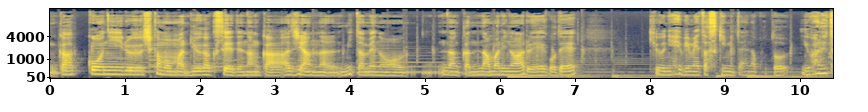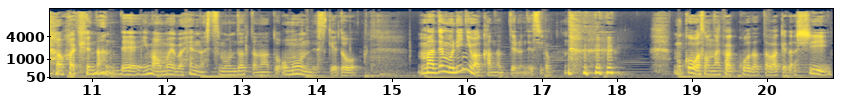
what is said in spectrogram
学校にいる、しかもまあ留学生でなんかアジアンな見た目の、なんか鉛のある英語で、急にヘビメタ好きみたいなこと言われたわけなんで、今思えば変な質問だったなと思うんですけど、まあでも理にはかなってるんですよ。向こうはそんな格好だったわけだし、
